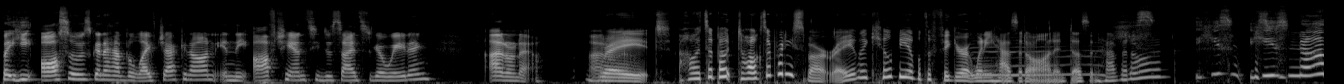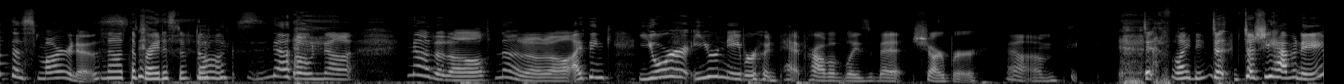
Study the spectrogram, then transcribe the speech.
but he also is going to have the life jacket on in the off chance he decides to go wading. I don't know. I don't know. Right. Oh, it's about dogs are pretty smart, right? Like he'll be able to figure out when he has it on and doesn't have it mm, on. He's he's not the smartest. Not the brightest of dogs. no, not not at all. Not at all. I think your your neighborhood pet probably is a bit sharper. Um, My name. d- does she have a name?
